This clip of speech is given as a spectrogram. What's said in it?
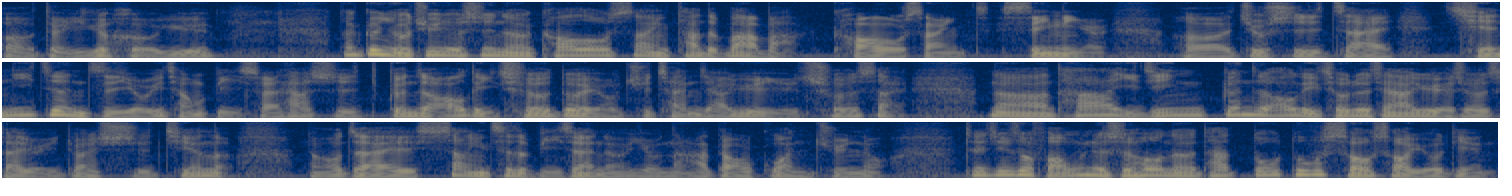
呃的一个合约。那更有趣的是呢，Carlos Sainz 他的爸爸 Carlos Sainz Senior，呃，就是在前一阵子有一场比赛，他是跟着奥迪车队哦去参加越野车赛。那他已经跟着奥迪车队参加越野车赛有一段时间了，然后在上一次的比赛呢，有拿到冠军哦。在接受访问的时候呢，他多多少少有点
